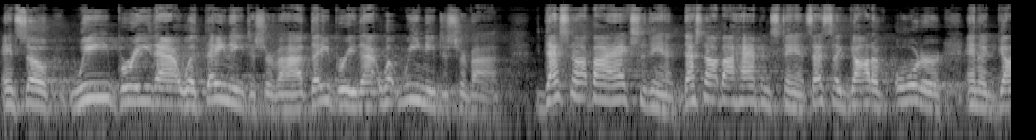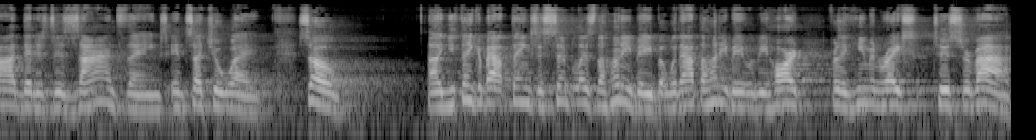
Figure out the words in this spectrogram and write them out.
And so we breathe out what they need to survive. They breathe out what we need to survive. That's not by accident. That's not by happenstance. That's a God of order and a God that has designed things in such a way. So, uh, you think about things as simple as the honeybee, but without the honeybee, it would be hard for the human race to survive.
